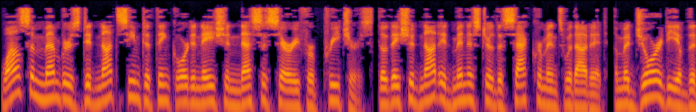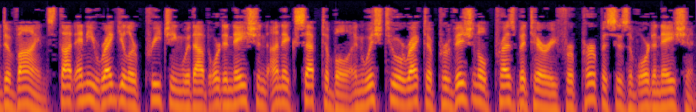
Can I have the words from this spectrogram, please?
While some members did not seem to think ordination necessary for preachers though they should not administer the sacraments without it, a majority of the divines thought any regular preaching without ordination unacceptable and wished to erect a provisional presbytery for purposes of ordination.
